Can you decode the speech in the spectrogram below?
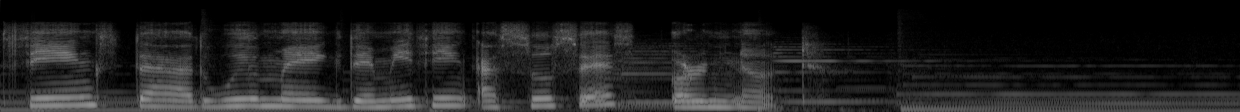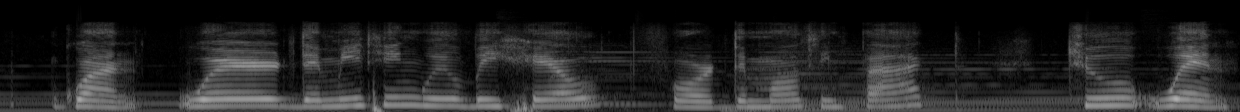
Things that will make the meeting a success or not. 1. Where the meeting will be held for the most impact. 2. When.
